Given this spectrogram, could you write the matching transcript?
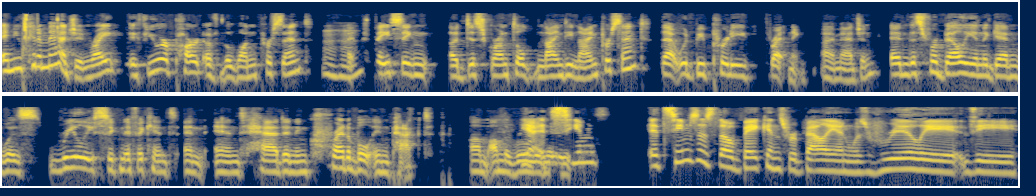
And you can imagine, right? If you are part of the one mm-hmm. facing a disgruntled 99%, that would be pretty threatening, I imagine. And this rebellion again was really significant and, and had an incredible impact um, on the ruling Yeah, it elite. seems it seems as though Bacon's rebellion was really the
